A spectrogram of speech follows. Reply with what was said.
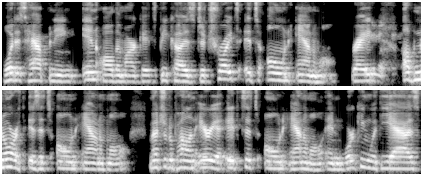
what is happening in all the markets because detroit's its own animal right? Yeah. Up north is its own animal. Metropolitan area, it's its own animal. And working with Yaz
